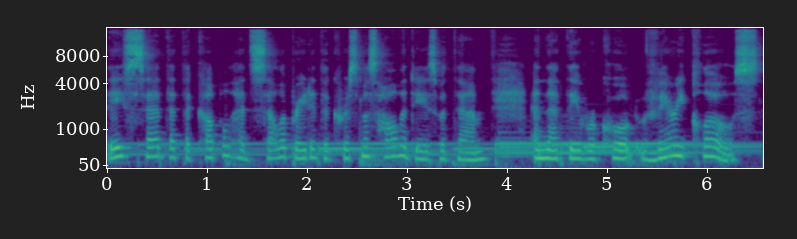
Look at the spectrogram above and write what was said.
They said that the couple had celebrated the Christmas holidays with them and that they were, quote, very close,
